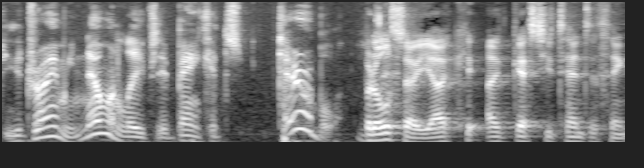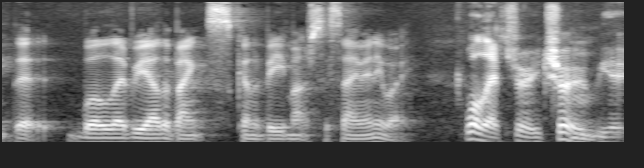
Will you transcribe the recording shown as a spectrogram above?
you're dreaming. No one leaves their bank. It's terrible. But also, yeah, I guess you tend to think that well, every other bank's going to be much the same anyway. Well, that's very true. Mm. You're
